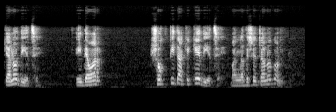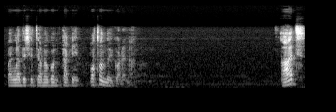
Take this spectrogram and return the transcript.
কেন দিয়েছে? এই দেওয়ার শক্তি তাকে কে দিয়েছে? বাংলাদেশের জনগণ? বাংলাদেশের জনগণ তাকে পছন্দই করে না। আজ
